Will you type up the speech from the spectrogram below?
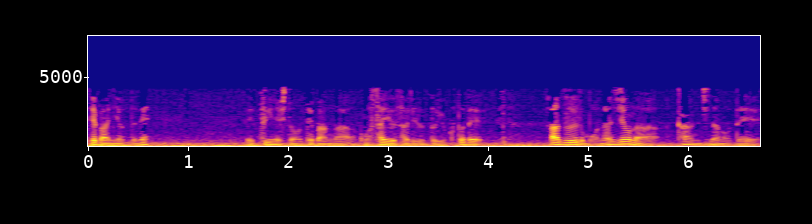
手番によってね、次の人の手番がこう左右されるということで、アズールも同じような感じなので、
